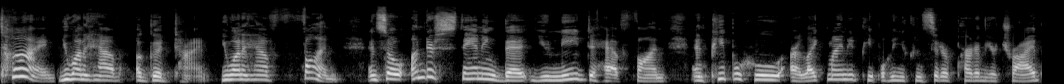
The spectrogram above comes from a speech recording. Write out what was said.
time, you want to have a good time. You want to have fun. And so understanding that you need to have fun and people who are like-minded, people who you consider part of your tribe,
